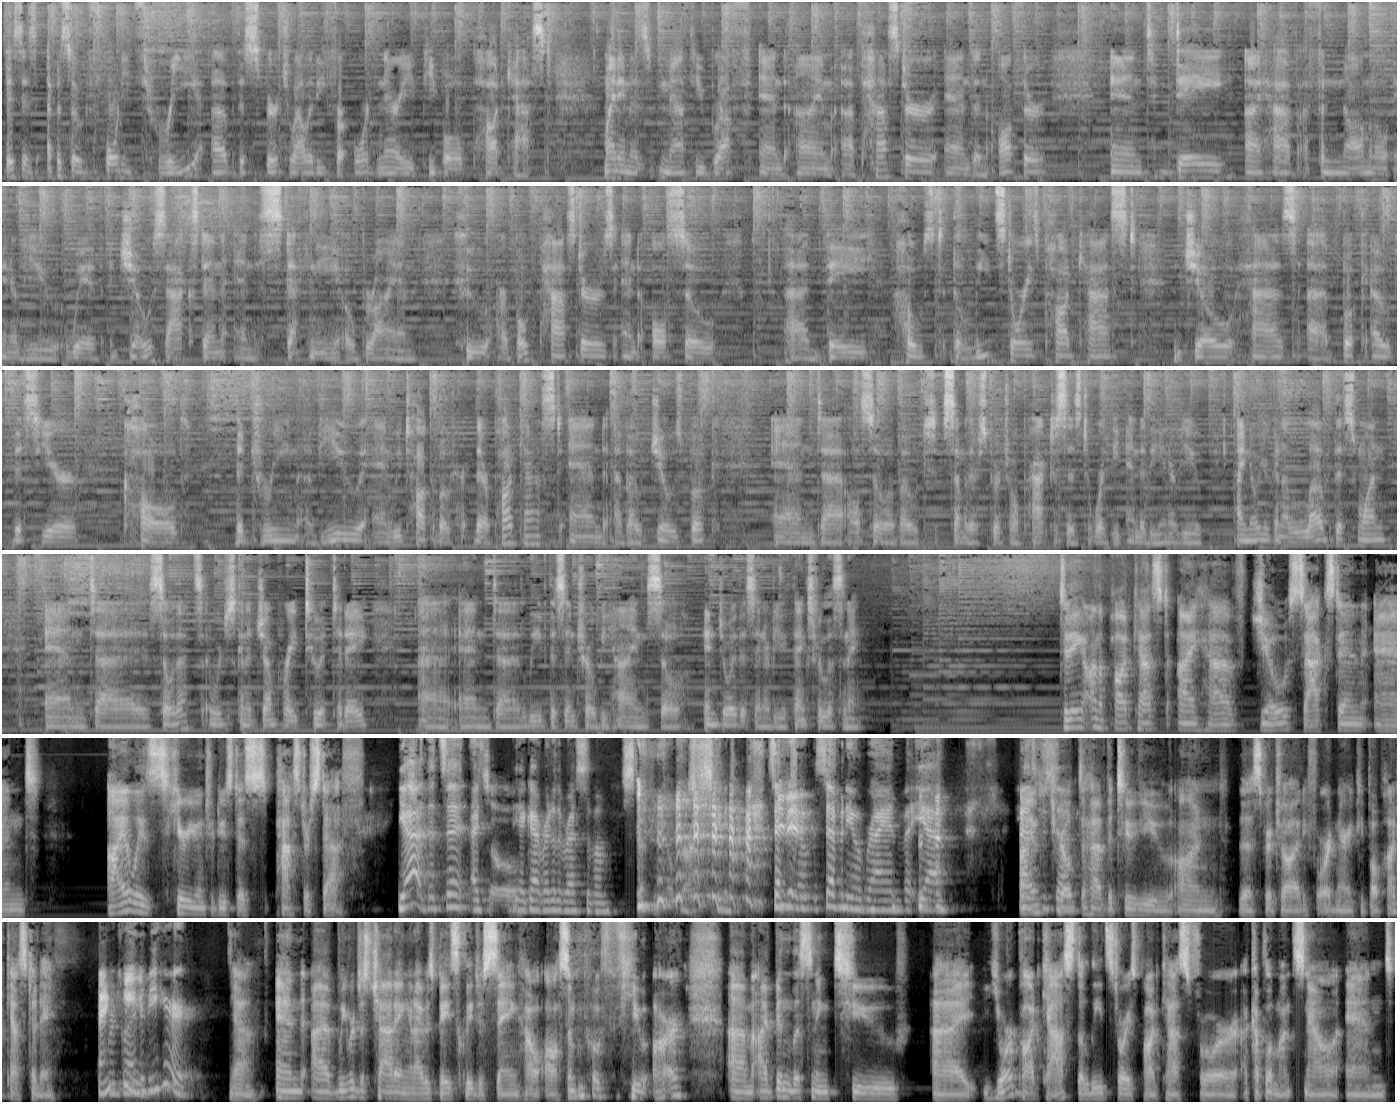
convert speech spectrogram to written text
This is episode 43 of the Spirituality for Ordinary People podcast. My name is Matthew Bruff, and I'm a pastor and an author. And today I have a phenomenal interview with Jo Saxton and Stephanie O'Brien, who are both pastors and also uh, they host the Lead Stories podcast. Jo has a book out this year called The Dream of You, and we talk about her, their podcast and about Jo's book and uh, also about some of their spiritual practices toward the end of the interview. I know you're going to love this one, and uh, so that's we're just going to jump right to it today uh, and uh, leave this intro behind. So enjoy this interview. Thanks for listening. Today on the podcast, I have Jo Saxton, and I always hear you introduced as Pastor Steph. Yeah, that's it. I, So- I got rid of the rest of them. Stephanie O'Brien. Stephanie, Stephanie O'Brien, but yeah. I'm thrilled to have the two of you on the Spirituality for Ordinary People podcast today. Thank We're you. glad to be here. Yeah. And uh, we were just chatting, and I was basically just saying how awesome both of you are. Um, I've been listening to uh, your podcast, the Lead Stories podcast, for a couple of months now and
